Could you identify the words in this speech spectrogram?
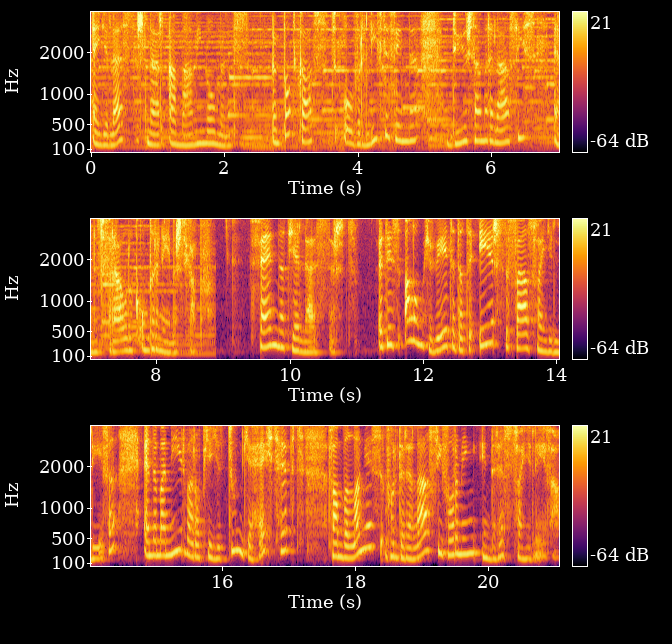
en je luistert naar Amami Moments, een podcast over liefde vinden, duurzame relaties en het vrouwelijk ondernemerschap. Fijn dat jij luistert. Het is alom geweten dat de eerste fase van je leven en de manier waarop je je toen gehecht hebt van belang is voor de relatievorming in de rest van je leven.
